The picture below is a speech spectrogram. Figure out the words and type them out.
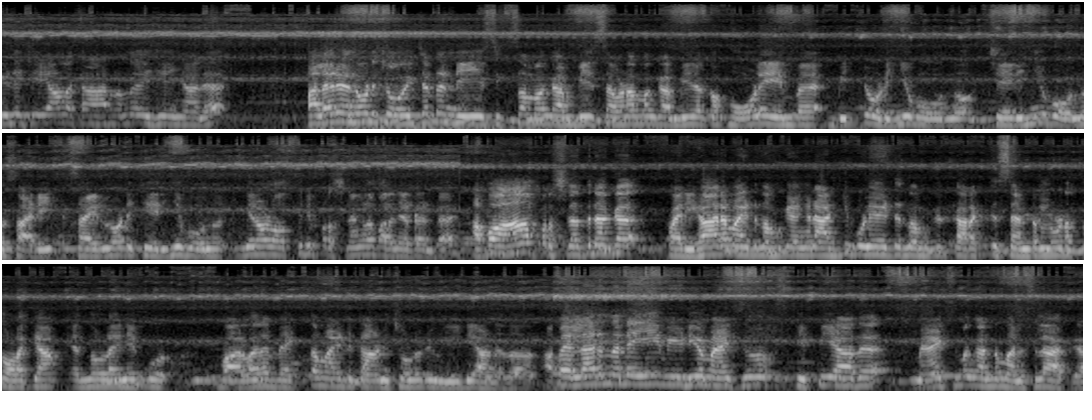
വീഡിയോ ചെയ്യാനുള്ള കാരണം എന്ന് വെച്ച് കഴിഞ്ഞാൽ പലരും എന്നോട് ചോദിച്ചിട്ടുണ്ട് ഈ സിക്സ് എം എം കമ്പി സെവൻ എം എം കമ്പിയിലൊക്കെ ഹോൾ ചെയ്യുമ്പോൾ ബിറ്റ് ഒടിഞ്ഞു പോകുന്നു ചെരിഞ്ഞു പോകുന്നു സൈഡി സൈഡിലോട്ട് ചെരിഞ്ഞു പോകുന്നു ഇങ്ങനെയുള്ള ഒത്തിരി പ്രശ്നങ്ങൾ പറഞ്ഞിട്ടുണ്ട്. അപ്പോൾ ആ പ്രശ്നത്തിനൊക്കെ പരിഹാരമായിട്ട് നമുക്ക് എങ്ങനെ അടിപൊളിയായിട്ട് നമുക്ക് കറക്റ്റ് സെന്ററിലൂടെ തുളയ്ക്കാം എന്നുള്ളതിനെ വളരെ വ്യക്തമായിട്ട് കാണിച്ചുള്ള ഒരു വീഡിയോ ആണിത് അപ്പൊ എല്ലാവരും തന്നെ ഈ വീഡിയോ മാക്സിമം സ്കിപ്പ് ചെയ്യാതെ മാക്സിമം കണ്ട് മനസ്സിലാക്കുക.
